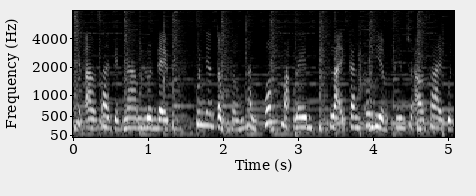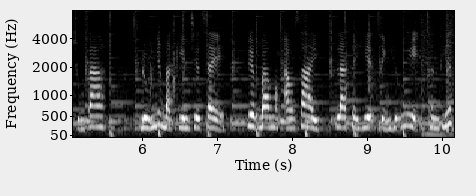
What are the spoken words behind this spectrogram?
Chiếc áo dài Việt Nam luôn đẹp, phu nhân Tổng thống Hàn Quốc mặc lên lại càng tô điểm thêm cho áo dài của chúng ta. Đúng như bà Kim chia sẻ, việc bà mặc áo dài là thể hiện tình hữu nghị thân thiết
